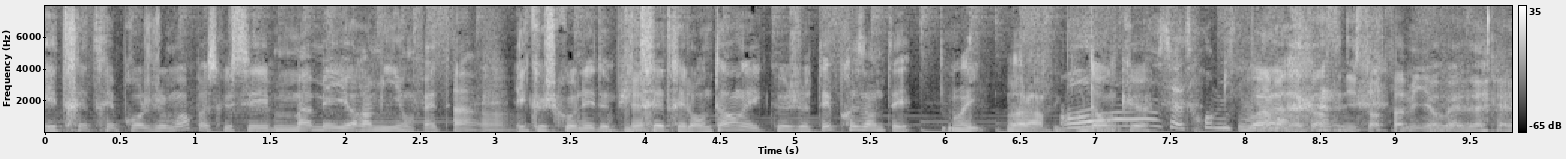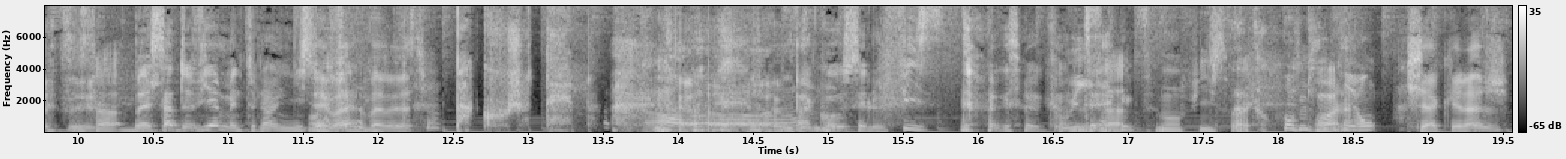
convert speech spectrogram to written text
est, très très proche de moi parce que c'est ma meilleure amie, en fait. Ah. et que je connais depuis très très longtemps et que je t'ai présenté. Oui. Voilà. Oh, Donc, euh, c'est trop mignon. Voilà. D'accord, c'est une histoire de famille, en fait. Ça. Ben, ça devient maintenant une histoire de famille. Bah, sûr. Paco, je t'aime. Oh. Paco, c'est le fils. oui, c'est mon fils. Ouais. Trop mignon. Qui a quel âge?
